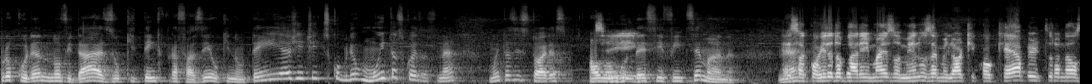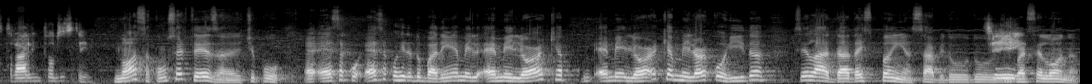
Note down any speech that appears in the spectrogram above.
procurando novidades, o que tem para fazer, o que não tem. E a gente descobriu muitas coisas, né? Muitas histórias ao Sim. longo desse fim de semana. Né? Essa corrida do Bahrein, mais ou menos, é melhor que qualquer abertura na Austrália em todos os tempos. Nossa, com certeza. Tipo, é, essa, essa corrida do Bahrein é, me, é, melhor que a, é melhor que a melhor corrida, sei lá, da, da Espanha, sabe? Do, do de Barcelona.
